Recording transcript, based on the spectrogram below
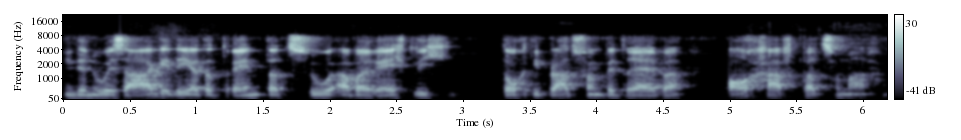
In den USA geht eher der Trend dazu, aber rechtlich doch die Plattformbetreiber auch haftbar zu machen.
